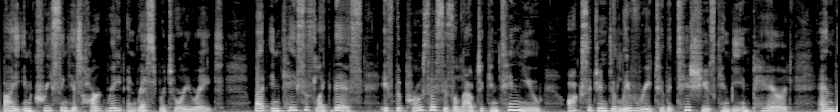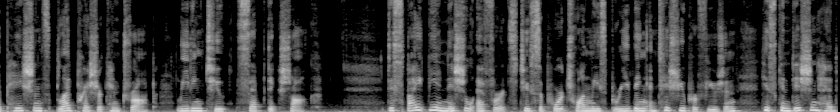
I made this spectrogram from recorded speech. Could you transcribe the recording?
by increasing his heart rate and respiratory rate. But in cases like this, if the process is allowed to continue, oxygen delivery to the tissues can be impaired and the patient's blood pressure can drop, leading to septic shock. Despite the initial efforts to support Chuan Li's breathing and tissue perfusion, his condition had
